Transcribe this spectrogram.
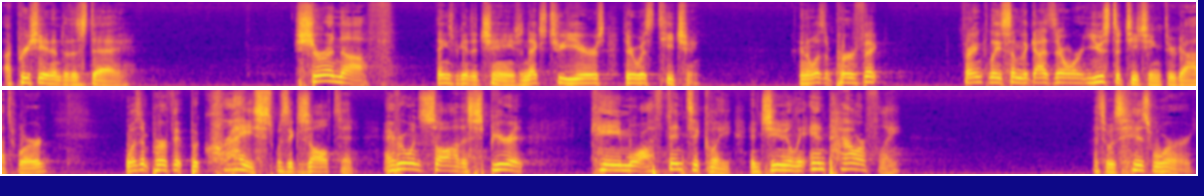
I appreciate him to this day. Sure enough, things began to change. The next two years, there was teaching. And it wasn't perfect. Frankly, some of the guys there weren't used to teaching through God's Word. wasn't perfect, but Christ was exalted. Everyone saw how the Spirit came more authentically and genuinely and powerfully. As it was His Word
